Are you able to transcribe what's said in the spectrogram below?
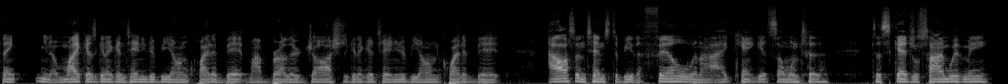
think you know Mike is going to continue to be on quite a bit. My brother Josh is going to continue to be on quite a bit. Allison tends to be the fill when I can't get someone to to schedule time with me,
